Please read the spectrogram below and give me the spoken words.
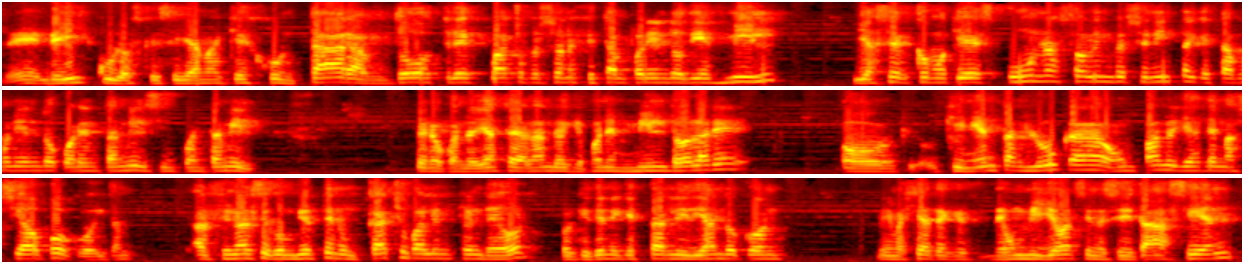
vehículos que se llama, que es juntar a dos, tres, cuatro personas que están poniendo 10 mil y hacer como que es una sola inversionista que está poniendo 40 mil, 50 mil. Pero cuando ya estoy hablando de que ponen mil dólares o 500 lucas o un palo, ya es demasiado poco. Y al final se convierte en un cacho para el emprendedor porque tiene que estar lidiando con imagínate que de un millón, si necesitaba 100,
